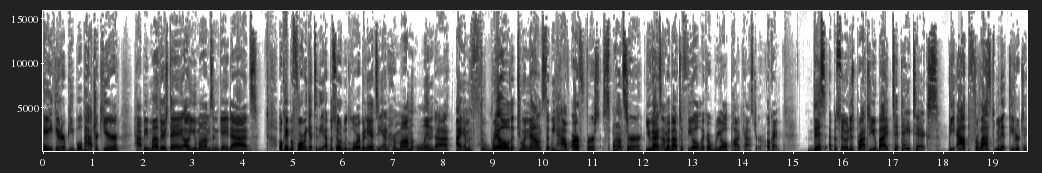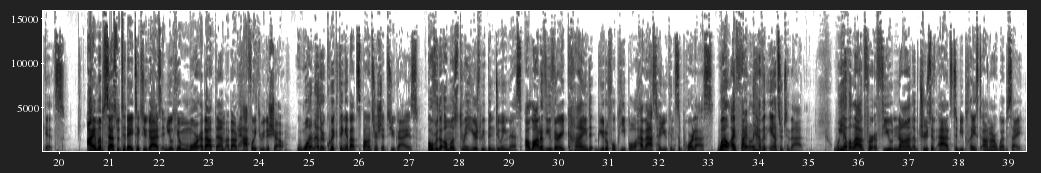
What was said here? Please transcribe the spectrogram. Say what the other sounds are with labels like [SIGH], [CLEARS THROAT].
Hey, theater people, Patrick here. Happy Mother's Day, all you moms and gay dads. Okay, before we get to the episode with Laura Benanti and her mom, Linda, I am thrilled to announce that we have our first sponsor. You guys, I'm about to feel like a real podcaster. Okay. This episode is brought to you by Today the app for last minute theater tickets. I'm obsessed with Today you guys, and you'll hear more about them about halfway through the show. One other quick thing about sponsorships, you guys. Over the almost three years we've been doing this, a lot of you very kind, beautiful people have asked how you can support us. Well, I finally have an answer to that. We have allowed for a few non-obtrusive ads to be placed on our website.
